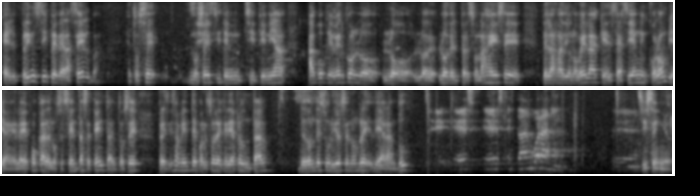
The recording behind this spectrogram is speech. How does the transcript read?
el príncipe de la selva. Entonces, no sé si, ten- si tenía algo que ver con lo, lo, lo- lo del personaje ese de la radionovela que se hacían en Colombia en la época de los 60, 70. Entonces, precisamente por eso le quería preguntar de dónde surgió ese nombre de Arandú. Es, es, está en guaraní. Eh, Sí, señor.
